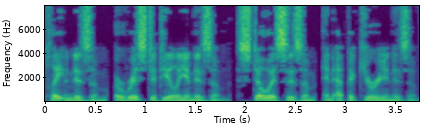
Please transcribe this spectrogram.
Platonism, Aristotelianism, Stoicism, and Epicureanism.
